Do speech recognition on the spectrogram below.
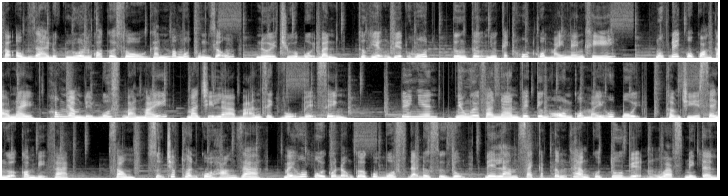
các ống dài được luồn qua cửa sổ gắn vào một thùng rỗng nơi chứa bụi bẩn, thực hiện việc hút tương tự như cách hút của máy nén khí. Mục đích của quảng cáo này không nhằm để Boost bán máy mà chỉ là bán dịch vụ vệ sinh. Tuy nhiên, nhiều người phàn nàn về tiếng ồn của máy hút bụi, thậm chí xe ngựa còn bị phạt. Xong, sự chấp thuận của hoàng gia, máy hút bụi có động cơ của Booth đã được sử dụng để làm sạch các tấm thảm của tu viện Westminster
